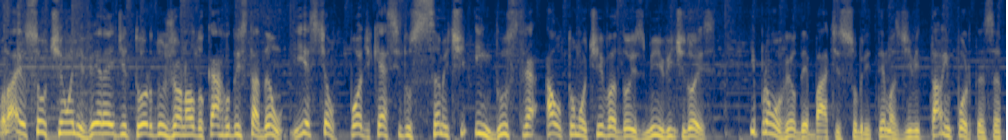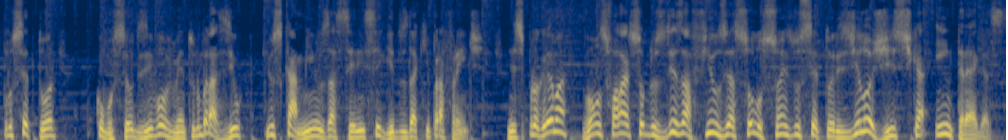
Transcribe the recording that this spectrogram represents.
Olá, eu sou o Tião Oliveira, editor do Jornal do Carro do Estadão, e este é o podcast do Summit Indústria Automotiva 2022, que promoveu debates sobre temas de vital importância para o setor, como seu desenvolvimento no Brasil e os caminhos a serem seguidos daqui para frente. Nesse programa, vamos falar sobre os desafios e as soluções dos setores de logística e entregas.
